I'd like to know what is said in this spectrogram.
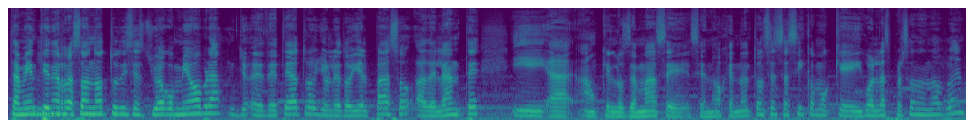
también tienes razón, ¿no? Tú dices, yo hago mi obra eh, de teatro, yo le doy el paso, adelante, y ah, aunque los demás se, enojen, ¿no? Entonces, así como que igual las personas, ¿no? Bueno,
